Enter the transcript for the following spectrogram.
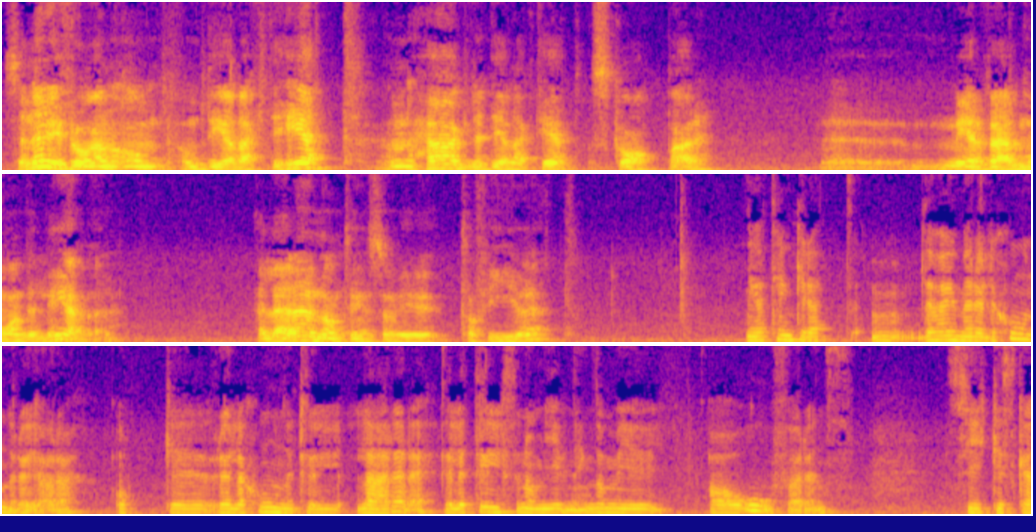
Sen är det ju frågan om, om delaktighet, en högre delaktighet skapar eh, mer välmående elever. Eller är det någonting som vi tar för givet? Jag tänker att mm, det har ju med relationer att göra och eh, relationer till lärare eller till sin omgivning de är ju A och O för ens psykiska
